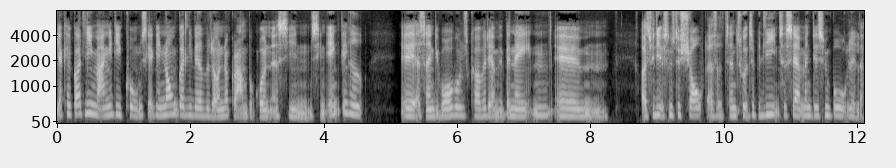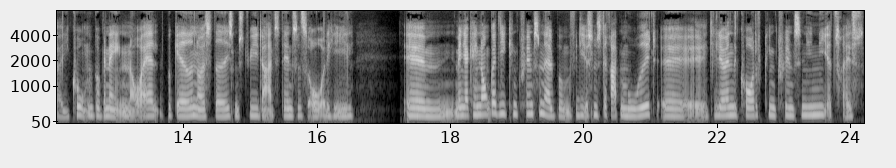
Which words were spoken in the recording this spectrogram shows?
jeg kan godt lide mange af de ikoniske. Jeg kan enormt godt lide Velvet Underground på grund af sin, sin enkelhed. Øh, altså Andy Warhols cover der med bananen. Øhm, også fordi jeg synes, det er sjovt. Altså, tage en tur til Berlin, så ser man det symbol eller ikonet på bananen overalt på gaden, også stadig som street art stencils over det hele. Øhm, men jeg kan enormt godt lide King Crimson album, fordi jeg synes, det er ret modigt. Øh, de laver In the Court of King Crimson i 69.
